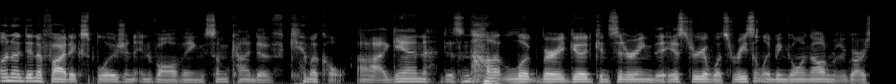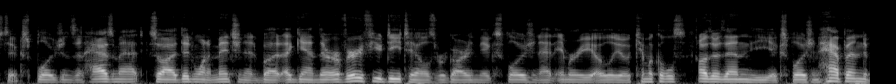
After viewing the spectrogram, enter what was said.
unidentified explosion involving some kind of chemical. Uh, again, does not look very good considering the history of what's recently been going on with regards to explosions and hazmat. So I did want to mention it, but again, there are very few details regarding the explosion at Emery Oleochemicals, other than the explosion happened,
